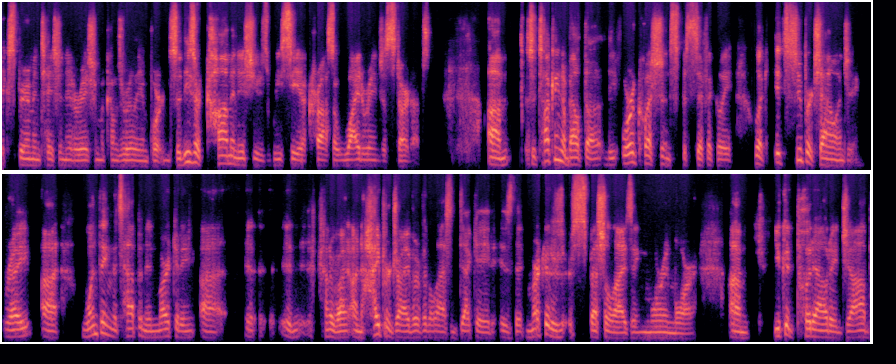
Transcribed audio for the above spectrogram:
experimentation iteration becomes really important. So these are common issues we see across a wide range of startups. Um, so talking about the, the org question specifically, look, it's super challenging, right? Uh, one thing that's happened in marketing uh, in, kind of on, hyperdrive over the last decade is that marketers are specializing more and more. Um, you could put out a job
